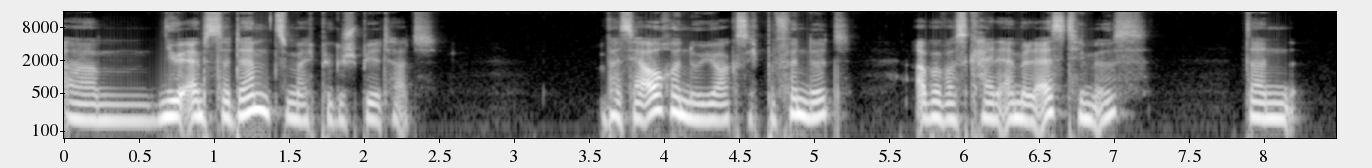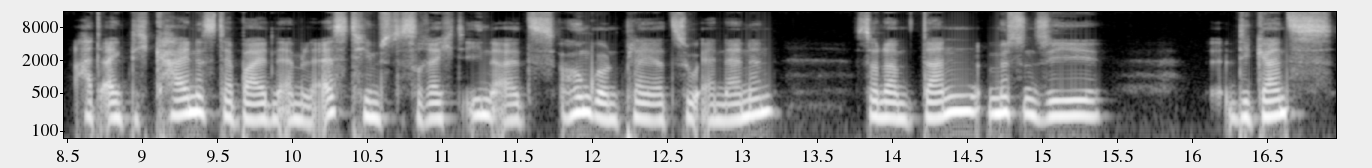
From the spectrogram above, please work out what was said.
ähm, New Amsterdam zum Beispiel gespielt hat, was ja auch in New York sich befindet, aber was kein MLS-Team ist, dann hat eigentlich keines der beiden MLS-Teams das Recht, ihn als Homegrown Player zu ernennen, sondern dann müssen sie die ganz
